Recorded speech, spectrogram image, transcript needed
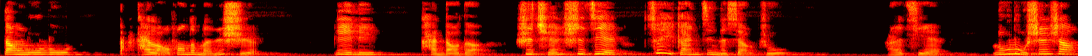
当鲁鲁打开牢房的门时，丽丽看到的是全世界最干净的小猪，而且。鲁鲁身上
